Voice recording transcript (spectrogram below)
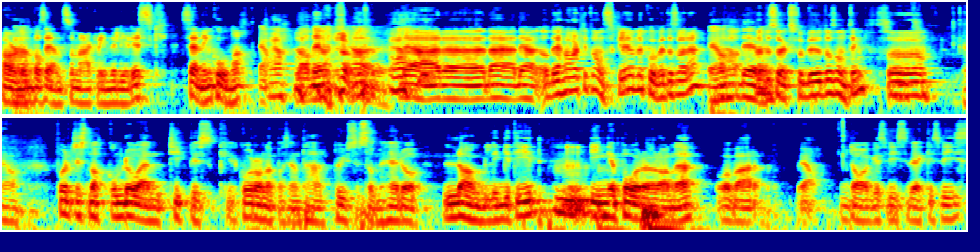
Har du Ja. en pasient som er klin delirisk, send inn kona. Ja. La det være sånn. Ja, Det er, eh, det er, det er, og det har vært litt vanskelig under covid, dessverre. Ja, det Med er det. besøksforbud og sånne ting. Så Ja. For ikke snakke om da en typisk koronapasient her på huset som har da lang liggetid, ingen pårørende over ja, dagevis, ukevis.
